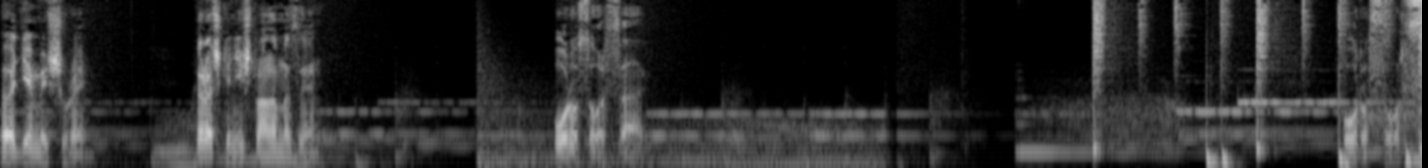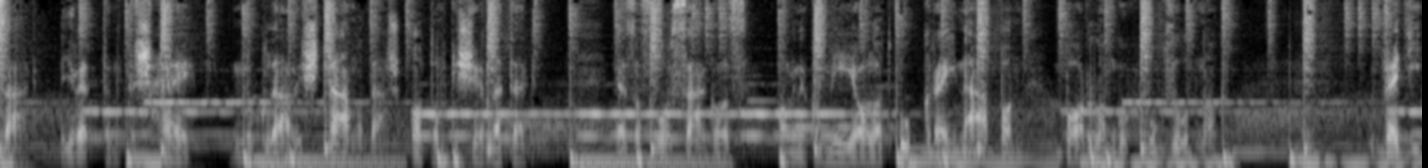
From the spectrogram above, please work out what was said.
Hölgyeim és uraim! Köröskény István lemezén Oroszország Oroszország egy rettenetes hely, nukleáris támadás, atomkísérletek. Ez az ország az, aminek a mélye alatt Ukrajnában barlangok húzódnak. Vegyi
